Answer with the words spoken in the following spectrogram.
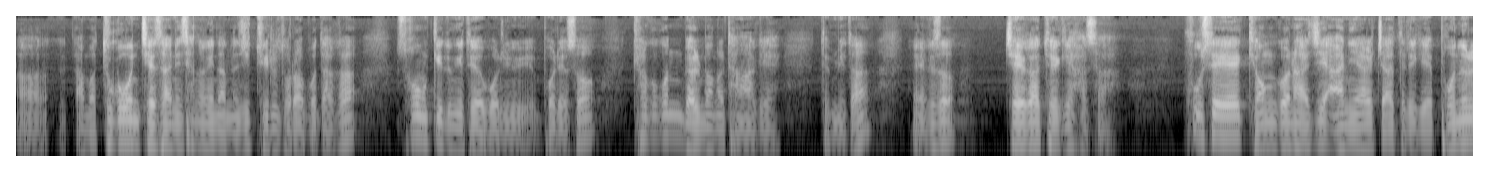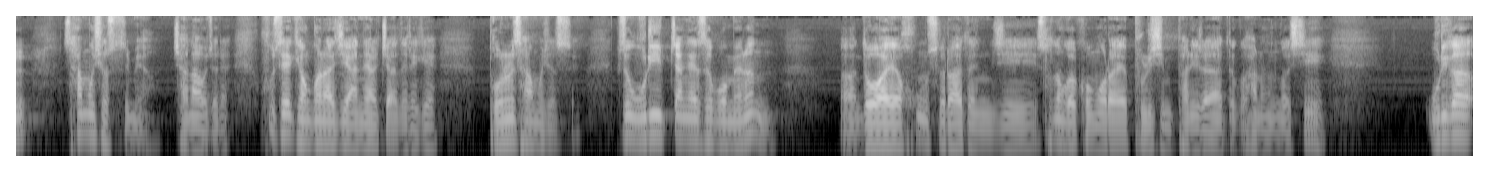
어, 아마 두고 온 재산이 생각이 났는지 뒤를 돌아보다가 소금 기둥이 되어 버려서 결국은 멸망을 당하게 됩니다. 예, 그래서 죄가 되게 하사 후세에 경건하지 아니할 자들에게 본을 삼으셨으며 자 나오잖아요. 후세 경건하지 아니할 자들에게 본을 삼으셨어요. 그래서 우리 입장에서 보면은 어, 노아의 홍수라든지 소돔과 고모라의 불심판이라고 하는 것이 우리가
